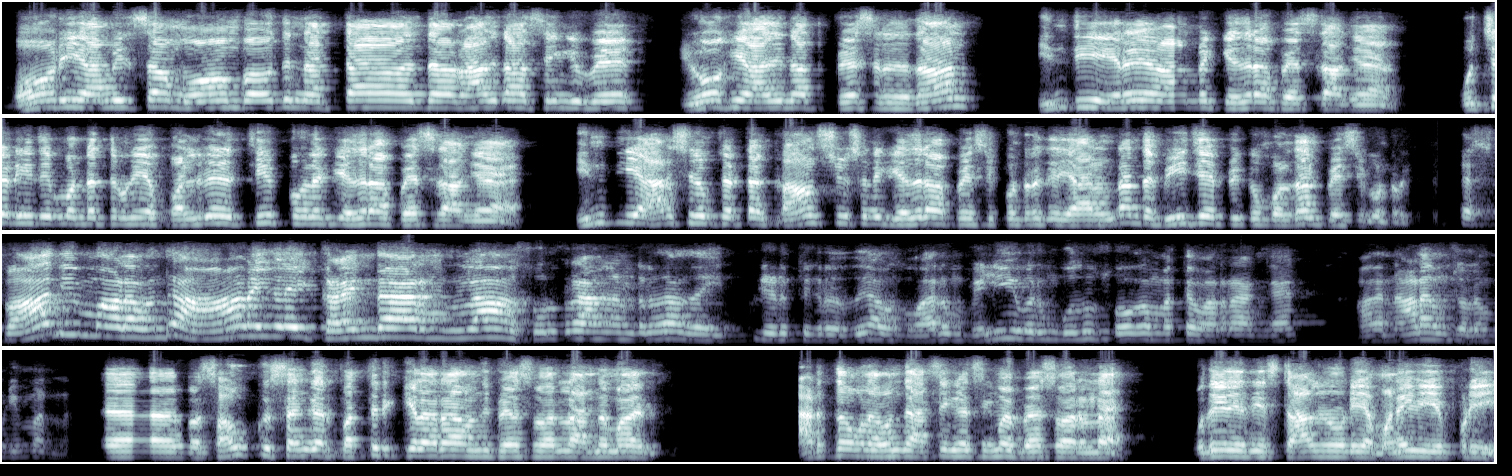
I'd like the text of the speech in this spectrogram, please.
மோடி அமித்ஷா மோகன் பகவத் நட்டா இந்த ராஜ்நாத் சிங் யோகி ஆதித்யநாத் பேசுறதுதான் இந்திய இறையாண்மைக்கு எதிராக பேசுறாங்க. உச்ச நீதிமன்றத்தினுடைய பல்வேறு தீர்ப்புகளுக்கு எதிராக பேசுறாங்க. இந்திய அரசியல் சட்டம் கான்ஸ்டியூஷனுக்கு எதிராக பேசிக் கொண்டிருக்க யாருன்னா அந்த பிஜேபி கும்பல் தான் பேசிக் கொண்டிருக்கு இந்த சுவாதி மாலை வந்து ஆடைகளை கலைந்தார்லாம் சொல்றாங்கன்றது அதை இப்படி எடுத்துக்கிறது. அவங்க வரும் வெளியே வரும்போதும் சோகமத்தை வர்றாங்க. அதை நாடகம் சொல்ல முடியுமா இப்ப சவுக்கு சங்கர் பத்திரிகையாளரா வந்து பேசுவார்ல அந்த மாதிரி. அடுத்தவங்களை வந்து அசிங்க அசிங்கமா பேசுவார்ல. உதயநிதி ஸ்டாலினுடைய மனைவி எப்படி?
